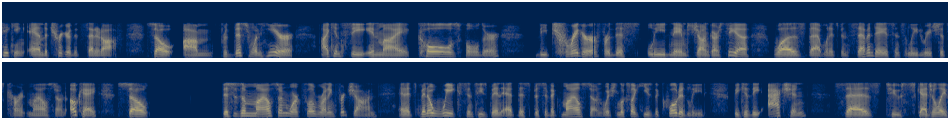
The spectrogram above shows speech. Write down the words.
taking and the trigger that set it off. So um, for this one here, I can see in my Coles folder the trigger for this lead named John Garcia was that when it's been seven days since the lead reached its current milestone. Okay, so this is a milestone workflow running for John, and it's been a week since he's been at this specific milestone, which looks like he's the quoted lead because the action says to schedule a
